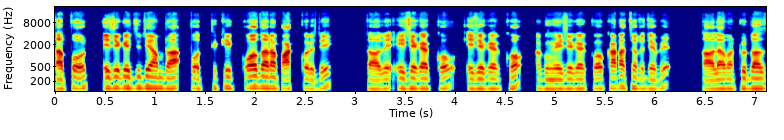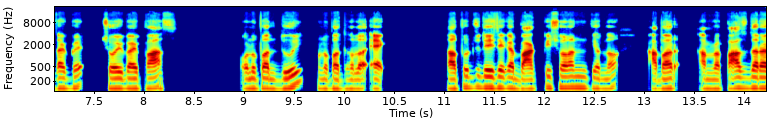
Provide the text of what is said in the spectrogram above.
তারপর এই জায়গায় যদি আমরা প্রত্যেকে ক দ্বারা ভাগ করে দিই, তাহলে এই জায়গায় ক, এই জায়গায় ক এবং এই জায়গায় ক কাটা চলে যাবে। তাহলে আমার টোটাল থাকবে ছয় বাই পাঁচ, অনুপাত দুই, অনুপাত হলো এক। তারপর যদি এই জায়গায় বাঘটি সরানোর জন্য আবার আমরা পাঁচ দ্বারা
